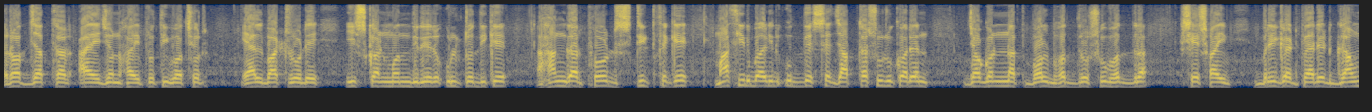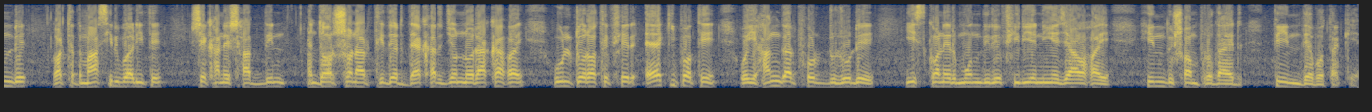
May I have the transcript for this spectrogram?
রথযাত্রার আয়োজন হয় প্রতি বছর। অ্যালবার্ট রোডে ইস্কন মন্দিরের উল্টো দিকে হাঙ্গার ফোর্ড স্ট্রিট থেকে মাসির বাড়ির উদ্দেশ্যে যাত্রা শুরু করেন জগন্নাথ বলভদ্র সুভদ্রা। শেষ হয় ব্রিগেড প্যারেড গ্রাউন্ডে, অর্থাৎ মাসির বাড়িতে। সেখানে সাত দিন দর্শনার্থীদের দেখার জন্য রাখা হয়। উল্টো রথে ফের একই পথে ওই হাঙ্গার ফোর্ড রোডে ইস্কনের মন্দিরে ফিরিয়ে নিয়ে যাওয়া হয় হিন্দু সম্প্রদায়ের তিন দেবতাকে।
